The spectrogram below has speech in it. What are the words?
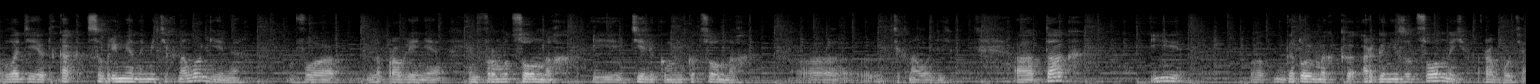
владеют как современными технологиями в направлении информационных и телекоммуникационных э, технологий, а, так и готовим их к организационной работе.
